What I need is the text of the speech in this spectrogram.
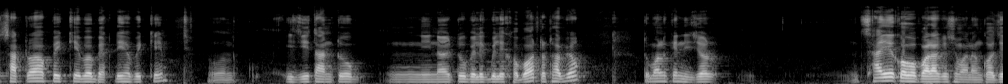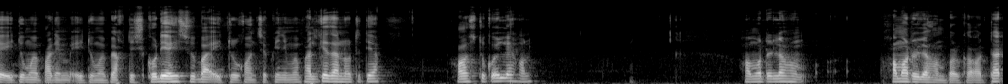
ছাত্ৰ সাপেক্ষে বা ব্যক্তি সাপেক্ষে ইজি টানটো নিৰ্ণয়টো বেলেগ বেলেগ হ'ব। তথাপিও তোমালোকে নিজৰ চায়ে ক'ব পাৰা কিছুমান অংক যে এইটো মই পাৰিম এইটো মই প্ৰেক্টিচ কৰি আহিছোঁ বা এইটোৰ কনচেপ্টখিনি মই ভালকৈ জানো। তেতিয়া সহজটো কৰিলে হ'ল। সমতুল্য সমতুল্য সম্পৰ্ক অৰ্থাৎ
